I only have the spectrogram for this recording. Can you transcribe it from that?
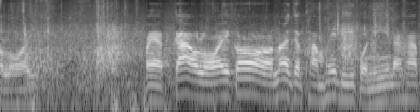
900 8 900 ก็น่าจะทำให้ดีกว่านี้นะครับ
